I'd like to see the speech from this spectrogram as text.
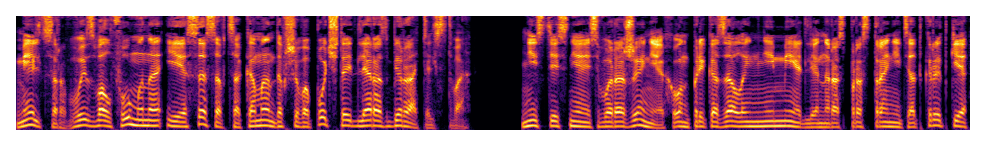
Мельцер вызвал Фумана и эсэсовца, командовавшего почтой, для разбирательства. Не стесняясь в выражениях, он приказал им немедленно распространить открытки,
